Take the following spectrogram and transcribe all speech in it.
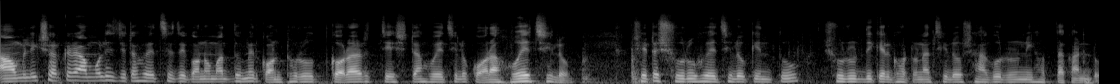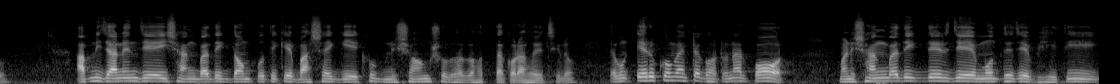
আওয়ামী লীগ সরকারের আমলে যেটা হয়েছে যে গণমাধ্যমের কণ্ঠরোধ করার চেষ্টা হয়েছিল করা হয়েছিল সেটা শুরু হয়েছিল কিন্তু শুরুর দিকের ঘটনা ছিল সাগররুণী হত্যাকাণ্ড আপনি জানেন যে এই সাংবাদিক দম্পতিকে বাসায় গিয়ে খুব নৃশংসভাবে হত্যা করা হয়েছিল এবং এরকম একটা ঘটনার পর মানে সাংবাদিকদের যে মধ্যে যে ভীতি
